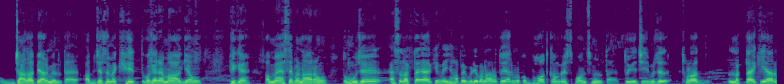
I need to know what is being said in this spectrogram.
ज़्यादा प्यार मिलता है। अब जैसे मैं खेत वगैरह में आ गया हूँ ठीक है? अब मैं ऐसे बना रहा हूँ तो मुझे ऐसा लगता है यार कि मैं यहाँ पे वीडियो बना रहा हूँ तो यार मेरे को बहुत कम रिस्पॉन्स मिलता है। तो ये चीज़ मुझे थोड़ा लगता है कि यार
